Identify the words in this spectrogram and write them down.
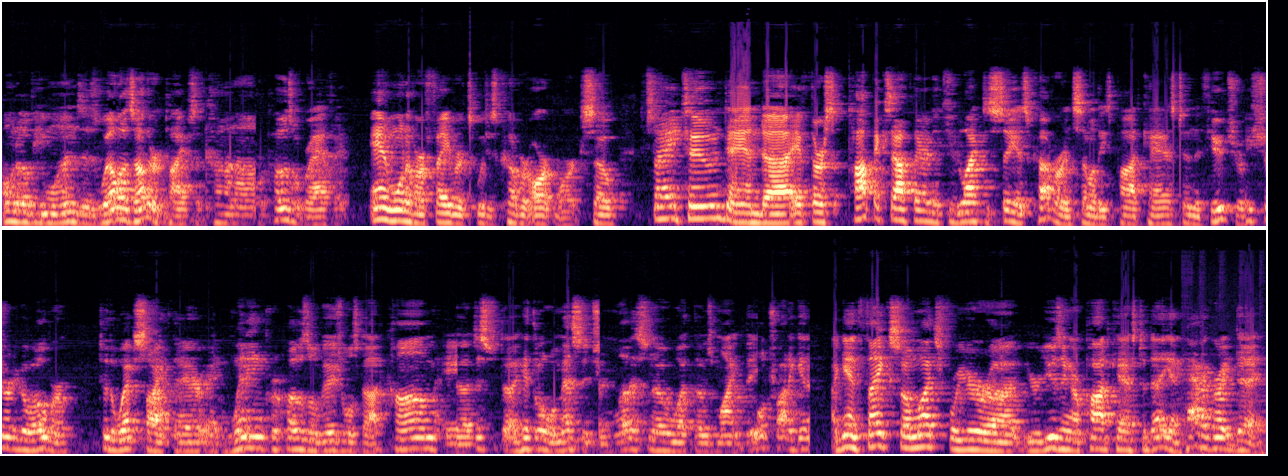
OV1s as well as other types of Kana proposal graphic and one of our favorites, which is cover artwork. So stay tuned, and uh, if there's topics out there that you'd like to see us cover in some of these podcasts in the future, be sure to go over to the website there at winningproposalvisuals.com and uh, just uh, hit the little message and let us know what those might be. We'll try to get Again, thanks so much for your, uh, your using our podcast today and have a great day.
